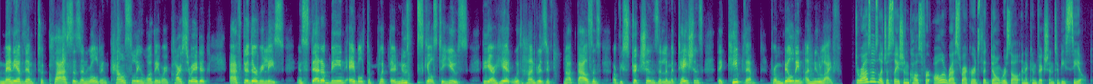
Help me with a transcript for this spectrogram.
Many of them took classes, enrolled in counseling while they were incarcerated. After their release, instead of being able to put their new skills to use, they are hit with hundreds, if not thousands, of restrictions and limitations that keep them from building a new life. Durazo's legislation calls for all arrest records that don't result in a conviction to be sealed,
